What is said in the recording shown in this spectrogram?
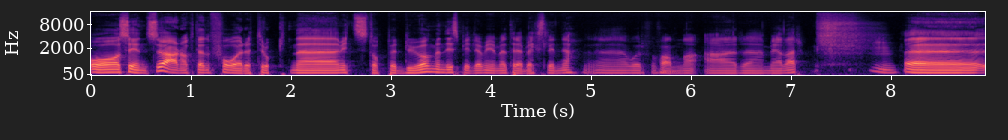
og Synsu er nok den foretrukne midtstopperduoen, men de spiller jo mye med Trebekslinje, uh, hvor Fofana er eh, med der. Mm. Eh,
